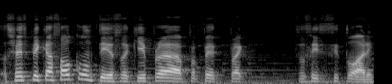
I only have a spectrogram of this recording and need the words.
deixa eu explicar só o contexto aqui pra, pra, pra, vocês se situarem.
